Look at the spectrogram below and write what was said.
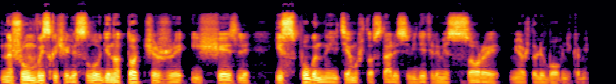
На шум выскочили слуги, но тотчас же исчезли, испуганные тем, что стали свидетелями ссоры между любовниками.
